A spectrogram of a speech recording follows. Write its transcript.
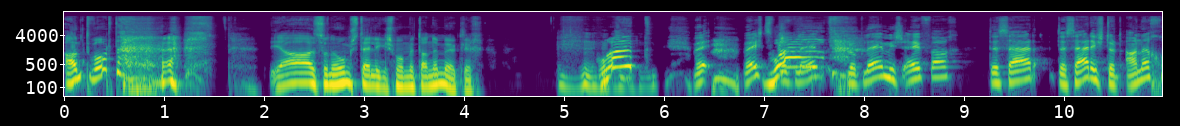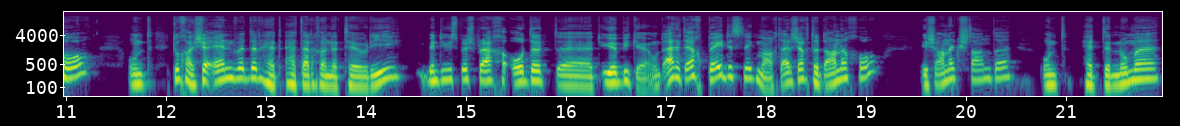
Antwort. ja, so eine Umstellung ist momentan nicht möglich. What? We weißt du, das Problem, das Problem ist einfach, dass er, dass er ist dort angekommen und du kannst ja entweder hat, hat er eine Theorie mit uns besprechen oder die, äh, die Übungen. Und er hat auch beides nicht gemacht. Er ist auch dort angekommen, ist angestanden und hat er nur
